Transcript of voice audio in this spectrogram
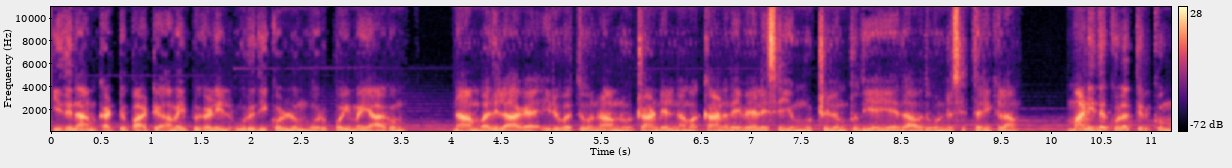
இது நாம் கட்டுப்பாட்டு அமைப்புகளில் உறுதி கொள்ளும் ஒரு பொய்மையாகும். நாம் பதிலாக இருபத்தி ஒன்றாம் நூற்றாண்டில் நமக்கானதை வேலை செய்யும் முற்றிலும் புதிய ஏதாவது ஒன்று சித்தரிக்கலாம். மனித குலத்திற்கும்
